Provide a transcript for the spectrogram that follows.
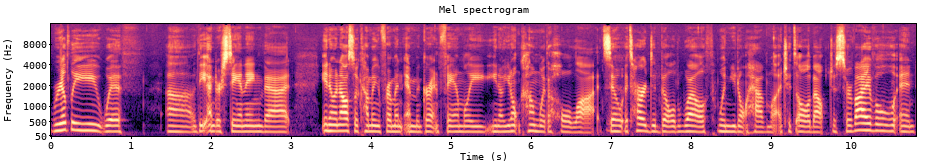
really with uh, the understanding that, you know, and also coming from an immigrant family, you know, you don't come with a whole lot. So it's hard to build wealth when you don't have much. It's all about just survival and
